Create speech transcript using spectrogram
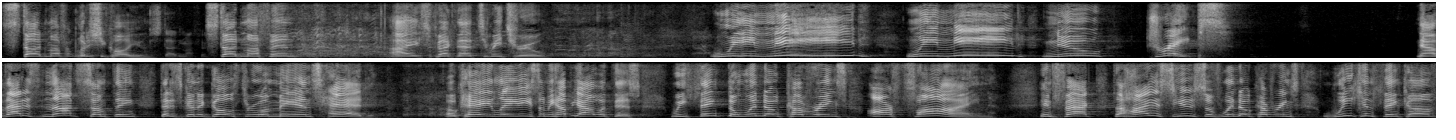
stud muffin. What does she call you? Stud muffin. Stud muffin. I expect that to be true. We need, we need new drapes. Now, that is not something that is going to go through a man's head. Okay, ladies, let me help you out with this. We think the window coverings are fine. In fact, the highest use of window coverings we can think of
